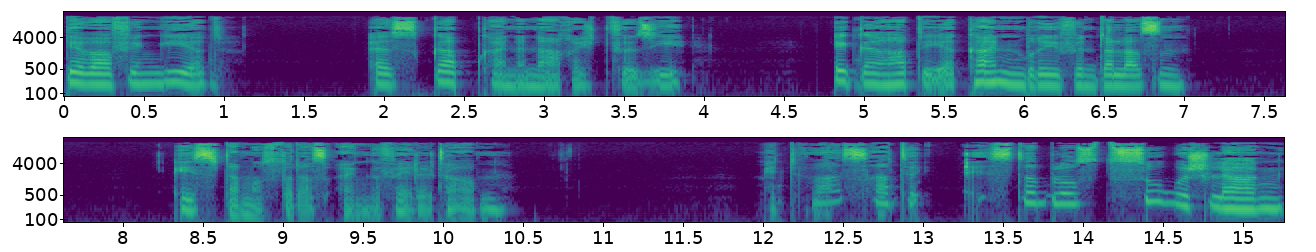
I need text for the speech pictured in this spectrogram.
Der war fingiert. Es gab keine Nachricht für sie. Inge hatte ihr keinen Brief hinterlassen. Esther musste das eingefädelt haben. Mit was hatte Esther bloß zugeschlagen?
